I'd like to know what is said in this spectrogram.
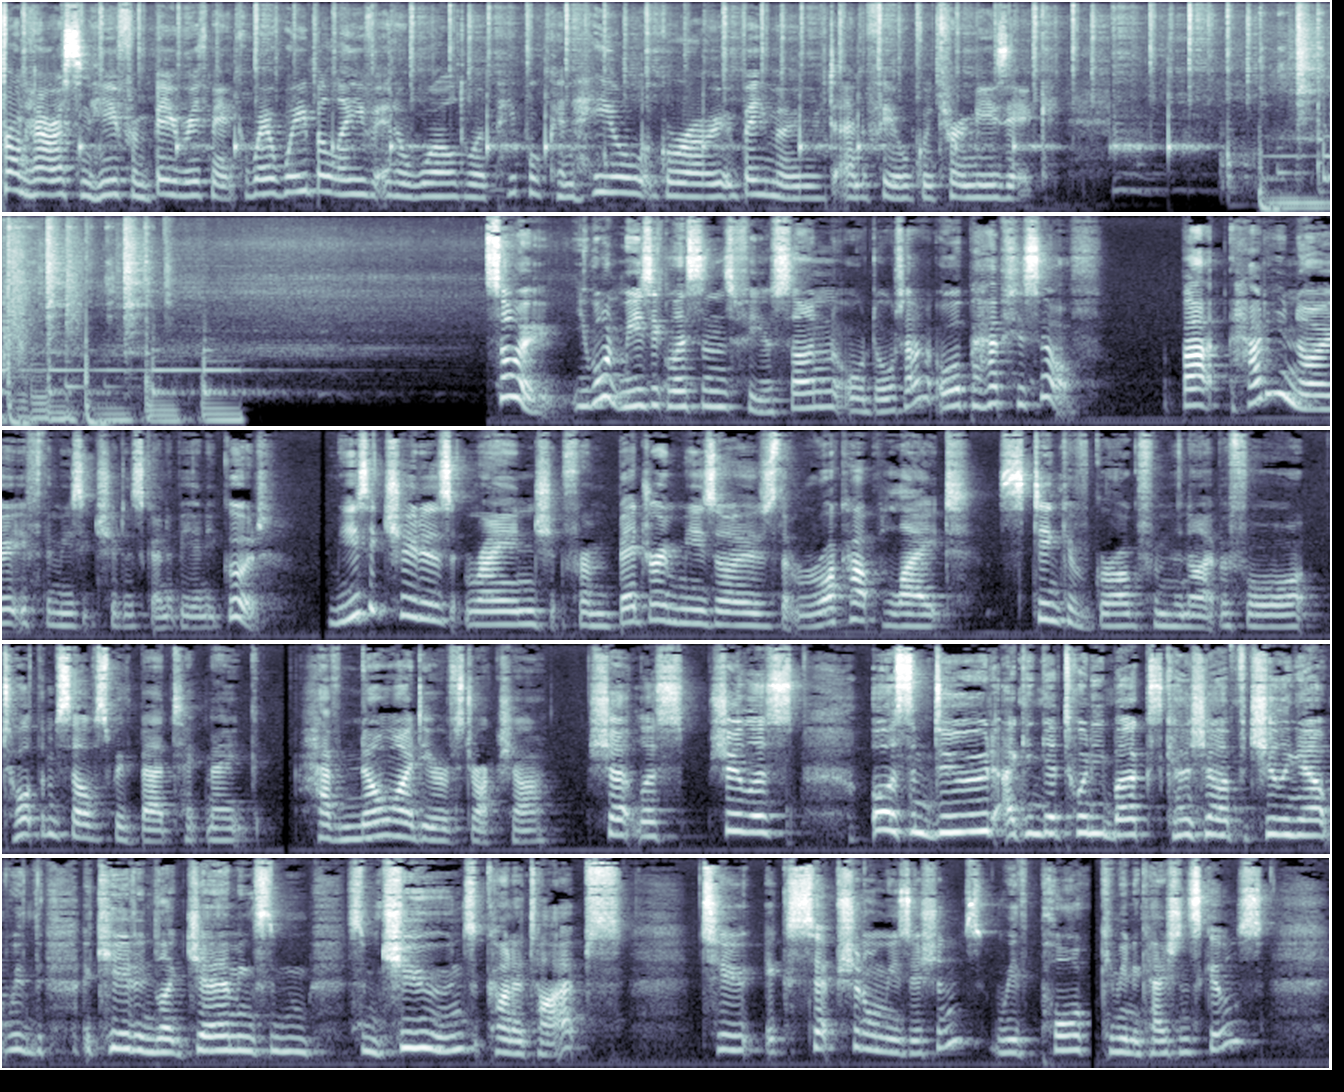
Bron Harrison here from Be Rhythmic, where we believe in a world where people can heal, grow, be moved, and feel good through music. So, you want music lessons for your son or daughter, or perhaps yourself. But how do you know if the music tutor is going to be any good? Music tutors range from bedroom musos that rock up late, stink of grog from the night before, taught themselves with bad technique, have no idea of structure, shirtless, shoeless, awesome dude, I can get 20 bucks cash out for chilling out with a kid and like jamming some some tunes kind of types to exceptional musicians with poor communication skills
